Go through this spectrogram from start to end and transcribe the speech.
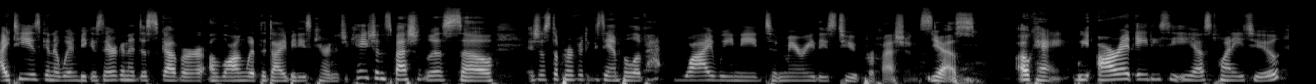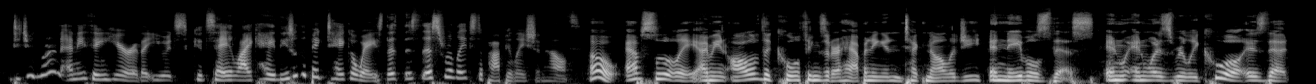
IT is going to win because they're going to discover along with the diabetes care and education specialist. So it's just a perfect example of why we need to marry these two professions. Yes. Okay, we are at ADCES 22. Did you learn anything here that you would, could say, like, hey, these are the big takeaways? This, this, this relates to population health. Oh, absolutely. I mean, all of the cool things that are happening in technology enables this. And, and what is really cool is that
